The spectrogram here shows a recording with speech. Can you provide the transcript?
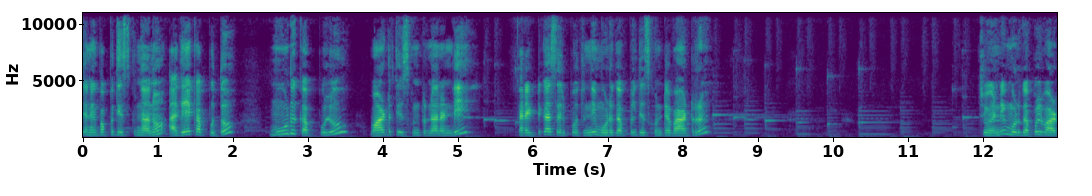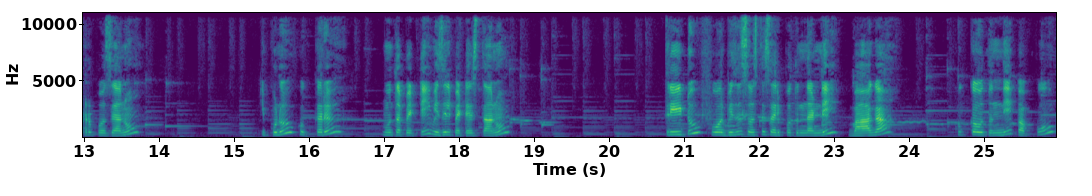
శనగపప్పు తీసుకున్నానో అదే కప్పుతో మూడు కప్పులు వాటర్ తీసుకుంటున్నానండి. కరెక్ట్గా సరిపోతుంది. మూడు కప్పులు తీసుకుంటే వాటర్. చూడండి మూడు కప్పులు వాటర్ పోసాను. ఇప్పుడు కుక్కర్ మూత పెట్టి విజిల్ పెట్టేస్తాను. త్రీ టు ఫోర్ విజిల్స్ వస్తే సరిపోతుందండి. బాగా కుక్ అవుతుంది పప్పు.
